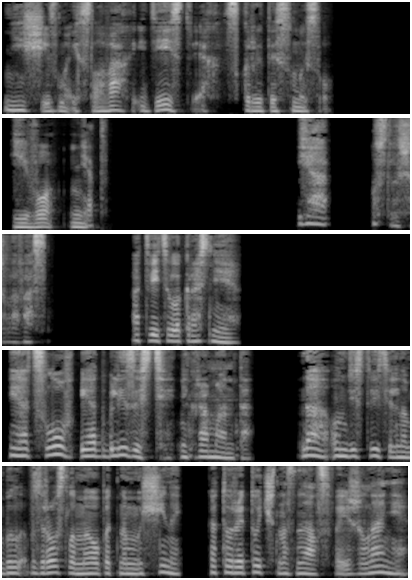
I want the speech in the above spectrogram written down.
Не ищи в моих словах и действиях скрытый смысл. Его нет. «Я услышала вас», — ответила краснее. И от слов, и от близости некроманта. Да, он действительно был взрослым и опытным мужчиной, который точно знал свои желания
